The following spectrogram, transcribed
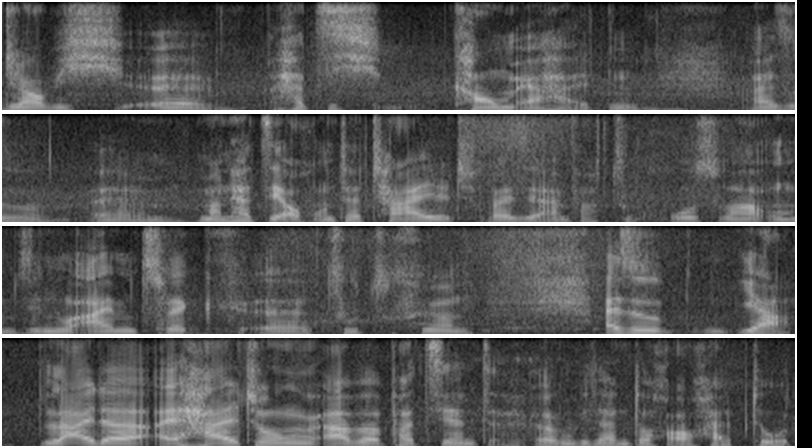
glaube ich, äh, hat sich kaum erhalten. Mhm. Also äh, man hat sie auch unterteilt, weil sie einfach zu groß war, um sie nur einem Zweck äh, zuzuführen. Also ja, leider Erhaltung, aber Patient irgendwie dann doch auch halbtot.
